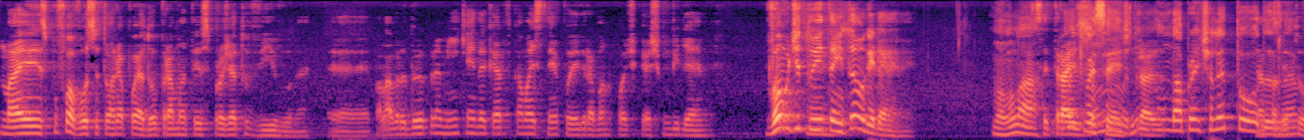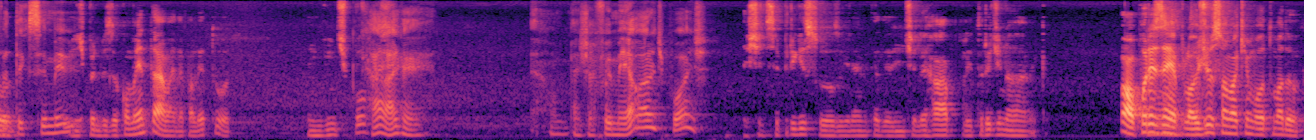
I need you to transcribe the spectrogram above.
Mas, por favor, se torne apoiador para manter esse projeto vivo, né? É, palavra dura para mim que ainda quero ficar mais tempo aí gravando podcast com o Guilherme. Vamos de Twitter é então, Guilherme? Vamos lá. Você traz Como é que vai um, ser? Traz... Não dá pra gente ler todas, ler né? Todos. Vai ter que ser meio. A gente precisa comentar, mas dá pra ler todas. Tem 20 e poucos. Caraca, é. já foi meia hora depois. Deixa de ser preguiçoso, Guilherme. Cadê? A gente lê rápido, leitura dinâmica. Ó, por exemplo, ó, o Gilson Makimoto mandou.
